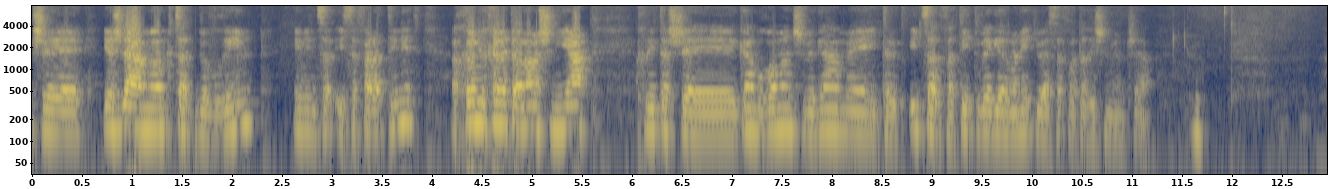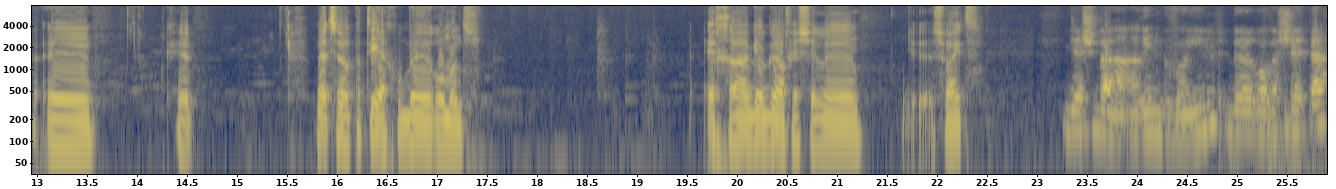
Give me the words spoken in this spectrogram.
שיש לה מאוד קצת דוברים, היא, היא שפה לטינית. אחרי מלחמת העולם השנייה החליטה שגם רומנש וגם אי צרפתית וגרמנית יהיו השפות הרשמיות שלה. כן. בעצם הפתיח הוא ברומנש. איך הגיאוגרפיה של אה, שוויץ? יש בה ערים גבוהים ברוב השטח,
